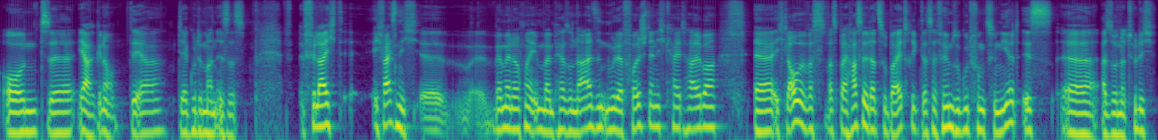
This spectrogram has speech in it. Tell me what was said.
Und äh, ja, genau, der, der gute Mann ist es. Vielleicht ich weiß nicht, äh, wenn wir noch mal eben beim Personal sind, nur der Vollständigkeit halber. Äh, ich glaube, was, was bei Hassel dazu beiträgt, dass der Film so gut funktioniert, ist, äh, also natürlich,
